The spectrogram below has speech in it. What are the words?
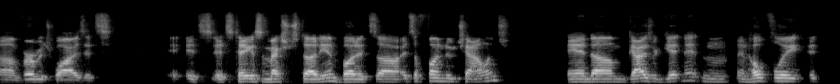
um, verbiage wise, it's it's it's taken some extra studying, but it's uh, it's a fun new challenge and um, guys are getting it, and, and hopefully it,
